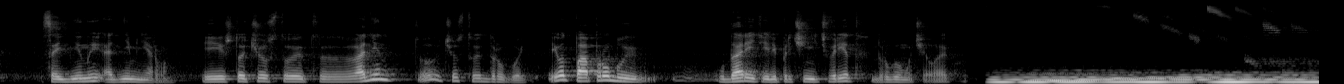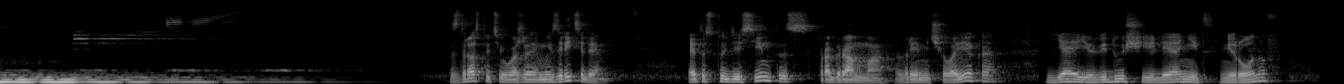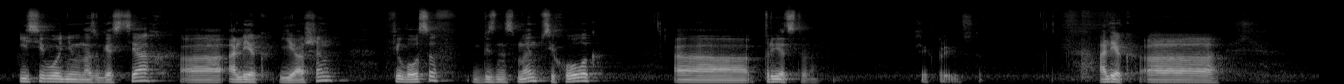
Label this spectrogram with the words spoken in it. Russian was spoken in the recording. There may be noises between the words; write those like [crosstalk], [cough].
соединены одним нервом. И что чувствует э, один, то чувствует другой. И вот попробуй ударить или причинить вред другому человеку. Здравствуйте, уважаемые зрители! Это студия «Синтез», программа «Время человека». Я ее ведущий Леонид Миронов. И сегодня у нас в гостях а, Олег Яшин, философ, бизнесмен, психолог. А, Приветствую. Всех приветствую. Олег, а,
